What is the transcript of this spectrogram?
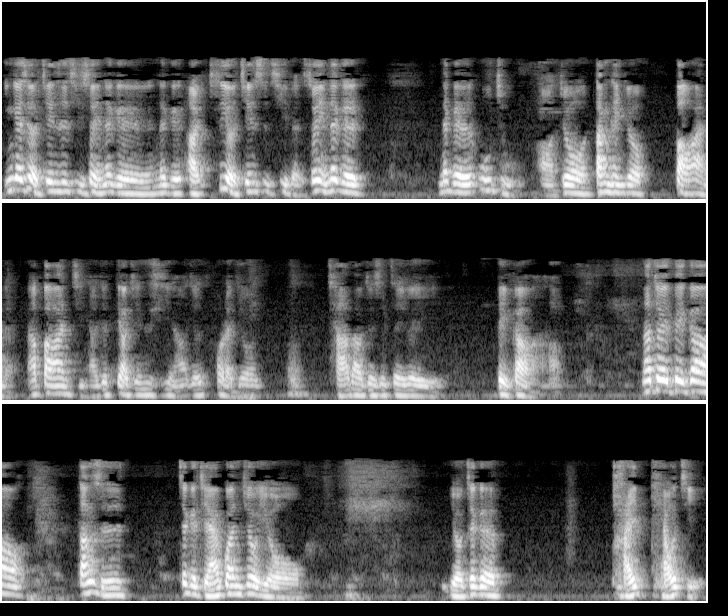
应该是有监视器，所以那个那个啊是有监视器的，所以那个那个屋主啊就当天就报案了，然后报案警察就调监视器，然后就后来就查到就是这位被告啊，哈，那这位被告当时这个检察官就有有这个排调解，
